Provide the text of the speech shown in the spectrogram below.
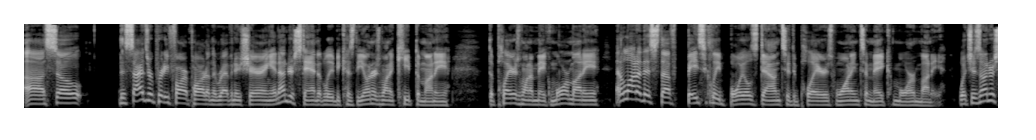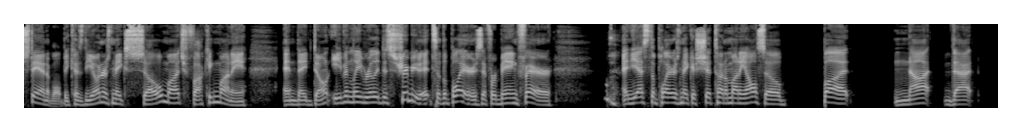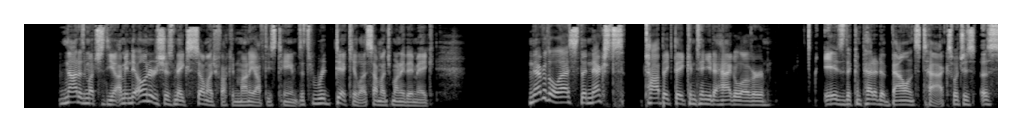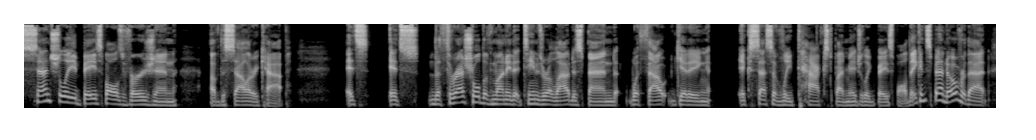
Uh, so the sides were pretty far apart on the revenue sharing and understandably because the owners want to keep the money the players want to make more money. And a lot of this stuff basically boils down to the players wanting to make more money which is understandable because the owners make so much fucking money and they don't evenly really distribute it to the players if we're being fair. And yes, the players make a shit ton of money also, but not that not as much as the I mean the owners just make so much fucking money off these teams. It's ridiculous how much money they make. Nevertheless, the next topic they continue to haggle over is the competitive balance tax, which is essentially baseball's version of the salary cap. It's it's the threshold of money that teams are allowed to spend without getting excessively taxed by Major League Baseball. They can spend over that,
